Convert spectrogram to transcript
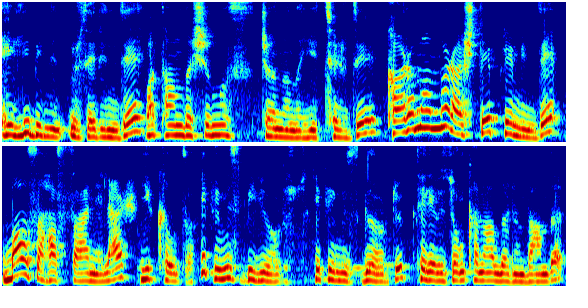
50 binin üzerinde vatandaşımız canını yitirdi. Kahramanmaraş depreminde bazı hastaneler yıkıldı. Hepimiz biliyoruz, hepimiz gördük. Televizyon kanallarından da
